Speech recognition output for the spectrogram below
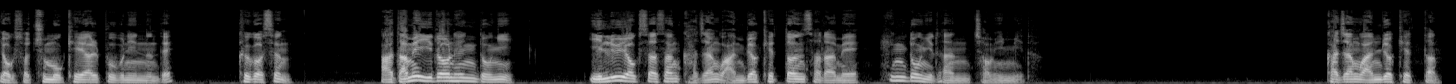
여기서 주목해야 할 부분이 있는데 그것은 아담의 이런 행동이 인류 역사상 가장 완벽했던 사람의 행동이란 점입니다. 가장 완벽했던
